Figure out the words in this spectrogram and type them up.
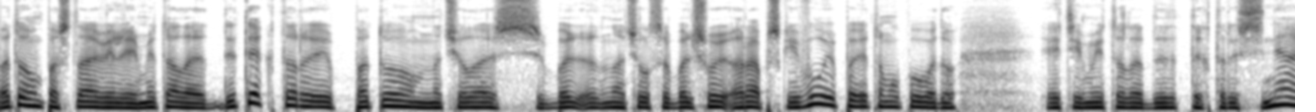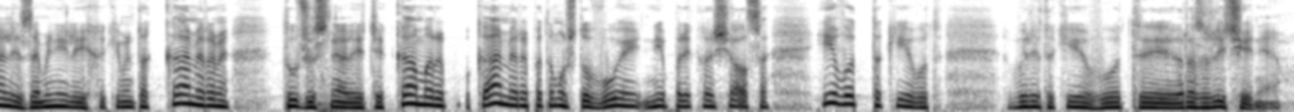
потом поставили металлодетекторы, потом началась, начался большой арабский вой по этому поводу. Эти металлодетекторы сняли, заменили их какими-то камерами, тут же сняли эти камеры, камеры, потому что вой не прекращался. И вот такие вот были такие вот э, развлечения –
